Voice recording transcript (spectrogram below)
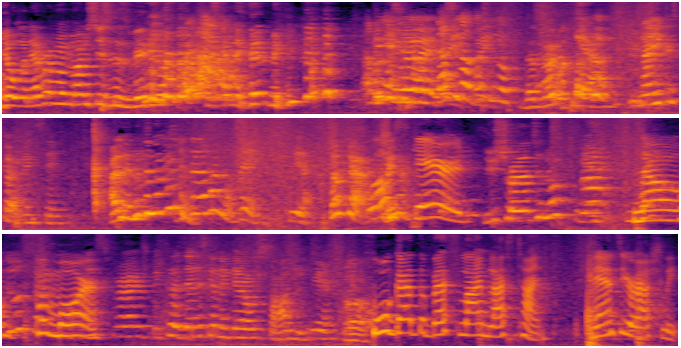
Yo, whenever my mom sees this video, she's gonna hit me. I think that's enough. That's enough. That's enough. That's good? Yeah. Now you can start mixing. Ale, mete la mano. She's scared. You sure that's enough? Uh, no, put more. First because then it's gonna get all soggy. Yeah. Oh. Who got the best slime last time? Nancy or Ashley?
